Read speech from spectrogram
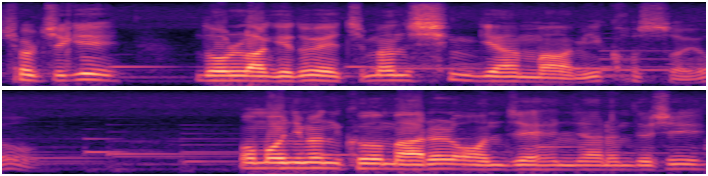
솔직히 놀라기도 했지만 신기한 마음이 컸어요. 어머님은 그 말을 언제 했냐는 듯이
